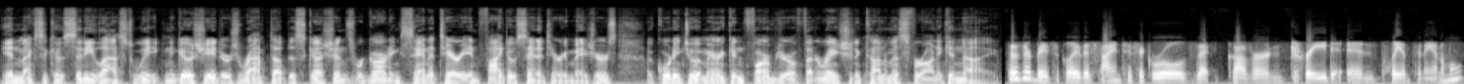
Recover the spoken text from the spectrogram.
In Mexico City last week, negotiators wrapped up discussions regarding sanitary and phytosanitary measures, according to American Farm Bureau Federation economist Veronica Nigh. Those are basically the scientific rules that govern trade in plants and animals.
